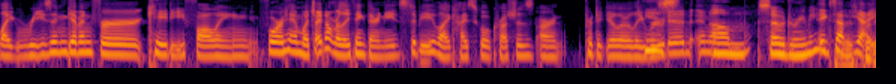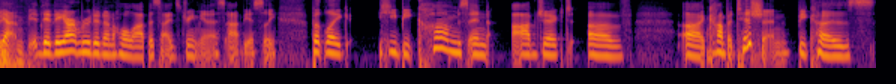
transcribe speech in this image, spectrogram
like reason given for Cady falling for him, which I don't really think there needs to be. Like high school crushes aren't particularly He's, rooted in a, um so dreamy. except yeah, pretty. yeah, they, they aren't rooted in a whole lot besides dreaminess, obviously. But like he becomes an object of uh, competition because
